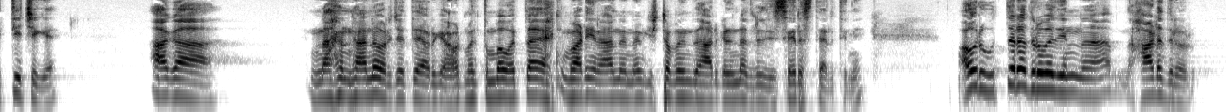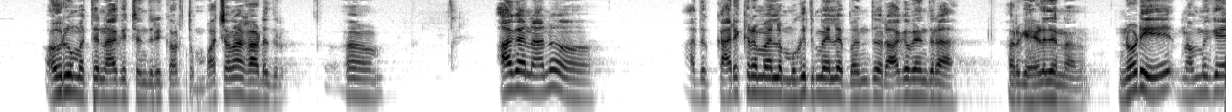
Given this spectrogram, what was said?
ಇತ್ತೀಚೆಗೆ. ಆಗ ನಾನು ನಾನು ಅವ್ರ ಜೊತೆ ಅವ್ರಿಗೆ ಅವ್ರ ಮೇಲೆ ತುಂಬ ಒತ್ತಾಯ ಮಾಡಿ ನಾನು ನನಗೆ ಇಷ್ಟ ಬಂದ ಹಾಡುಗಳನ್ನ ಅದರಲ್ಲಿ ಸೇರಿಸ್ತಾ ಇರ್ತೀನಿ. ಅವರು ಉತ್ತರ ಧ್ರುವದಿಂದ ಹಾಡಿದ್ರು ಅವರು. ಅವರು ಮತ್ತು ನಾಗಚಂದ್ರಿಕ ಅವ್ರು ತುಂಬ ಚೆನ್ನಾಗಿ ಹಾಡಿದ್ರು. ಆಗ ನಾನು ಅದು ಕಾರ್ಯಕ್ರಮ ಎಲ್ಲ ಮುಗಿದ ಮೇಲೆ ಬಂದು ರಾಘವೇಂದ್ರ ಅವ್ರಿಗೆ ಹೇಳಿದೆ ನಾನು. ನೋಡಿ, ನಮಗೆ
